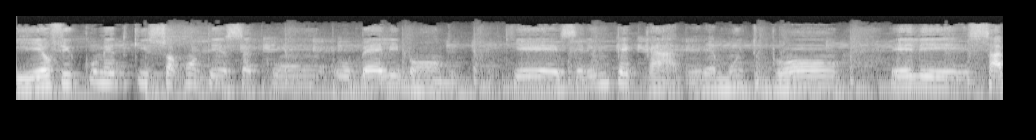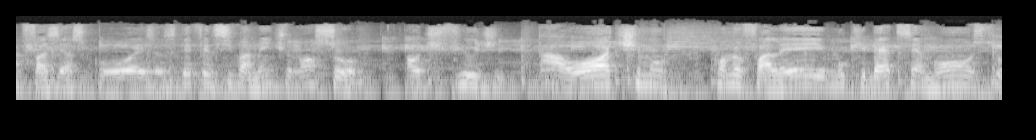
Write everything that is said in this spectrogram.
E eu fico com medo que isso aconteça com o Belly Bomb, porque seria um pecado. Ele é muito bom, ele sabe fazer as coisas. Defensivamente, o nosso outfield tá ótimo. Como eu falei, Mookie Betts é monstro,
